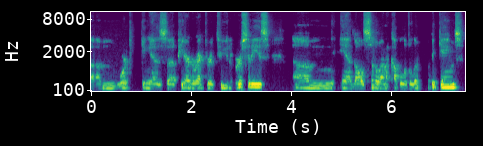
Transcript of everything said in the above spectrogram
um, working as a PR director at two universities um, and also on a couple of Olympic Games.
